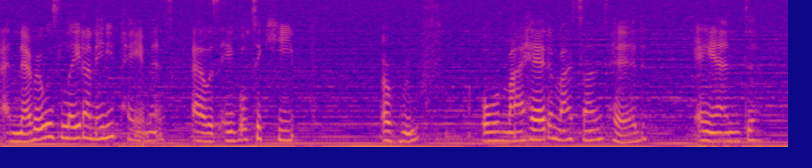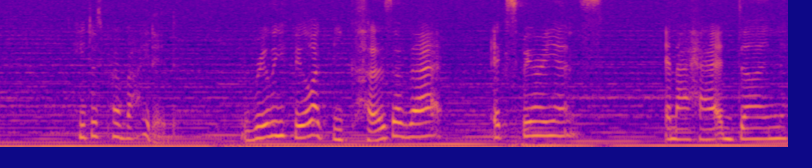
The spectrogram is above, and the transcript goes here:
I never was late on any payments. I was able to keep a roof over my head and my son's head, and he just provided. Really feel like because of that experience, and I had done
